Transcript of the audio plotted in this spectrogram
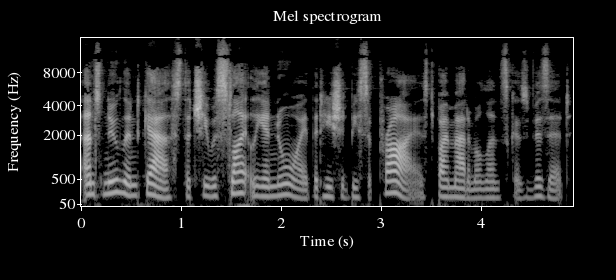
and Newland guessed that she was slightly annoyed that he should be surprised by Madame Olenska's visit.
